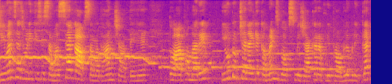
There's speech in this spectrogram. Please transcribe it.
जीवन से जुड़ी किसी समस्या का आप समाधान चाहते हैं तो आप हमारे YouTube चैनल के कमेंट्स बॉक्स में जाकर अपनी प्रॉब्लम लिखकर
